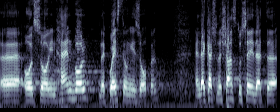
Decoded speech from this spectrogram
Uh, also in handball, the question is open. And I catch the chance to say that uh,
